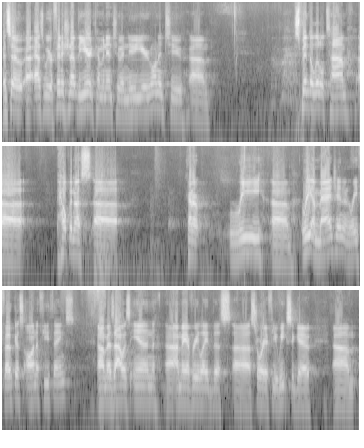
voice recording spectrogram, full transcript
And so, uh, as we were finishing up the year and coming into a new year, we wanted to um, spend a little time uh, helping us uh, kind of re, um, reimagine and refocus on a few things. Um, as I was in, uh, I may have relayed this uh, story a few weeks ago. Um,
